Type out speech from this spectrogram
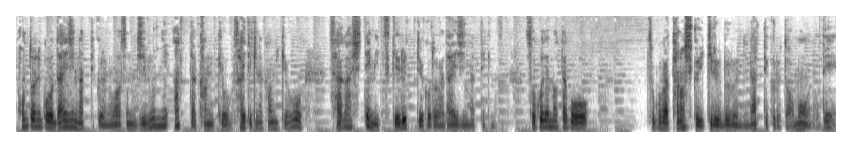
本当にこう大事になってくるのは、その自分に合った環境、最適な環境を探して見つけるっていうことが大事になってきます。そこでまたこう、そこが楽しく生きる部分になってくるとは思うので、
